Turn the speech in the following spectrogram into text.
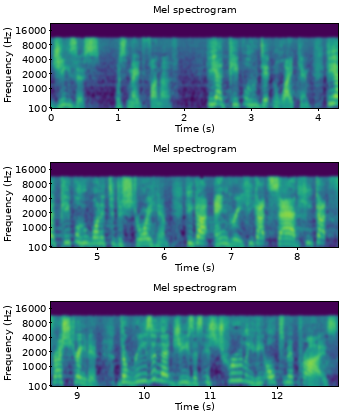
Jesus was made fun of. He had people who didn't like him. He had people who wanted to destroy him. He got angry. He got sad. He got frustrated. The reason that Jesus is truly the ultimate prize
